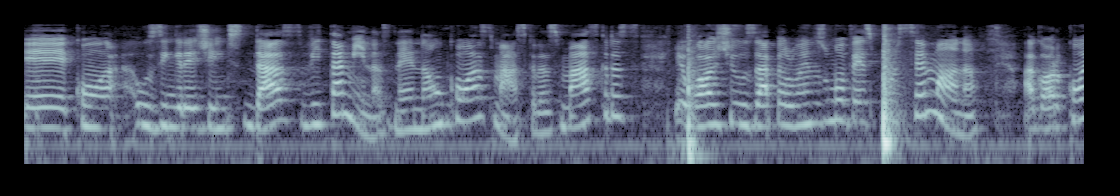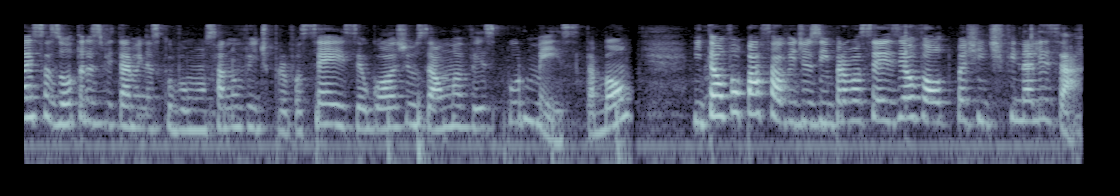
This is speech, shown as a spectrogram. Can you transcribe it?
É, com os ingredientes das vitaminas, né? Não com as máscaras. Máscaras eu gosto de usar pelo menos uma vez por semana. Agora, com essas outras vitaminas que eu vou mostrar no vídeo pra vocês, eu gosto de usar uma vez por mês, tá bom? Então, vou passar o videozinho pra vocês e eu volto pra gente finalizar.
